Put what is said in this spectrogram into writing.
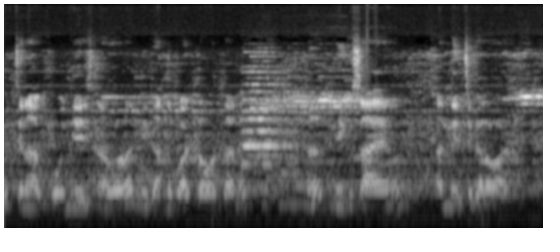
వచ్చినా ఫోన్ చేసినా కూడా మీకు అందుబాటులో ఉంటాను. మీకు సాయం అందించగలవాడు.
